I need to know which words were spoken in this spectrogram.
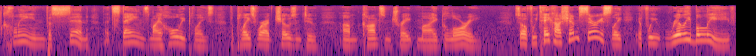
clean the sin that stains my holy place, the place where I've chosen to um, concentrate my glory. So if we take Hashem seriously, if we really believe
